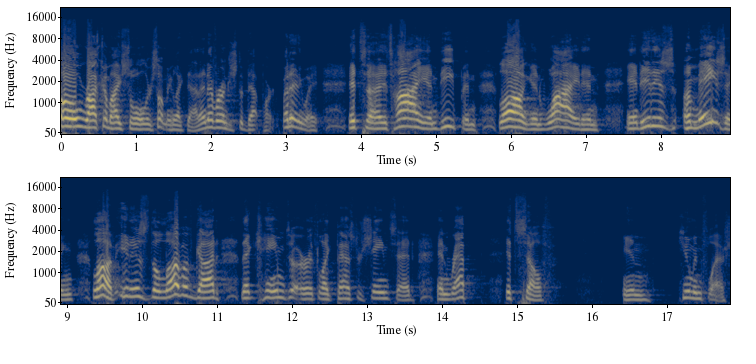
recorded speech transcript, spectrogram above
Oh, rock of my soul, or something like that. I never understood that part. But anyway, It's, uh, it's high and deep and long and wide, and, and it is amazing love. It is the love of God that came to earth, like Pastor Shane said, and wrapped itself in human flesh,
